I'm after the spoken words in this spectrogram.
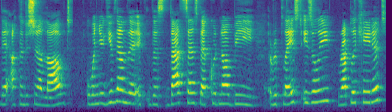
they're unconditionally loved, when you give them the, this that sense that could not be replaced easily, replicated,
